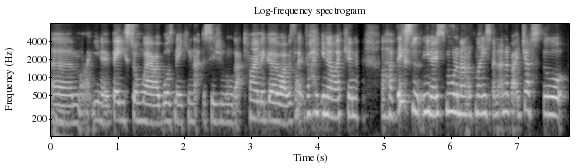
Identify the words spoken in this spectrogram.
Hmm. Um, you know, based on where I was making that decision all that time ago, I was like, right, you know, I can, I'll have this, you know, small amount of money spent. And I just thought,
